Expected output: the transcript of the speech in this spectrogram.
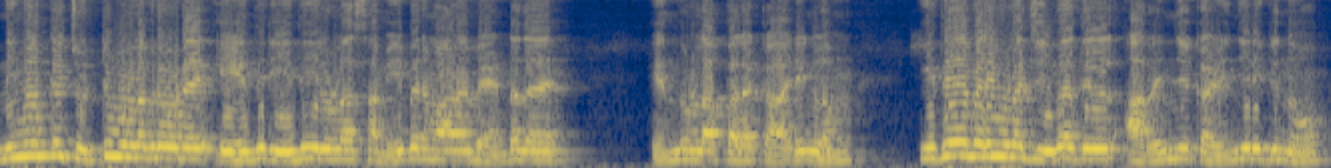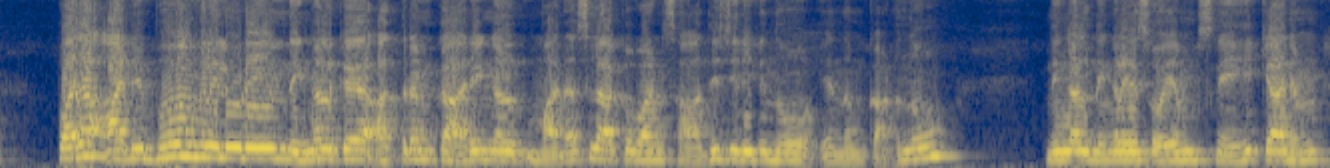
നിങ്ങൾക്ക് ചുറ്റുമുള്ളവരോട് ഏത് രീതിയിലുള്ള സമീപനമാണ് വേണ്ടത് എന്നുള്ള പല കാര്യങ്ങളും ഇതേവരെയുള്ള ജീവിതത്തിൽ അറിഞ്ഞു കഴിഞ്ഞിരിക്കുന്നു. പല അനുഭവങ്ങളിലൂടെയും നിങ്ങൾക്ക് അത്തരം കാര്യങ്ങൾ മനസ്സിലാക്കുവാൻ സാധിച്ചിരിക്കുന്നു എന്നും കാണുന്നു. നിങ്ങൾ നിങ്ങളെ സ്വയം സ്നേഹിക്കാനും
